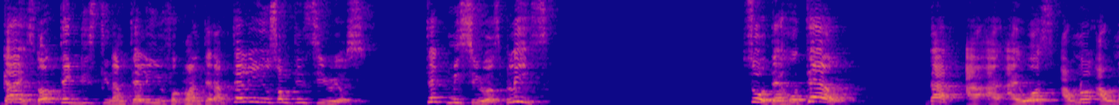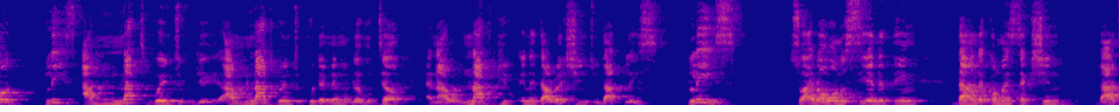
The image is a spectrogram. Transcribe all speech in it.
guys, don't take this thing I'm telling you for granted. I'm telling you something serious. Take me serious, please. So the hotel that I, I, I was I will not I will not please I'm not going to I'm not going to put the name of the hotel and I will not give any direction to that place. Please. So I don't want to see anything down the comment section that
